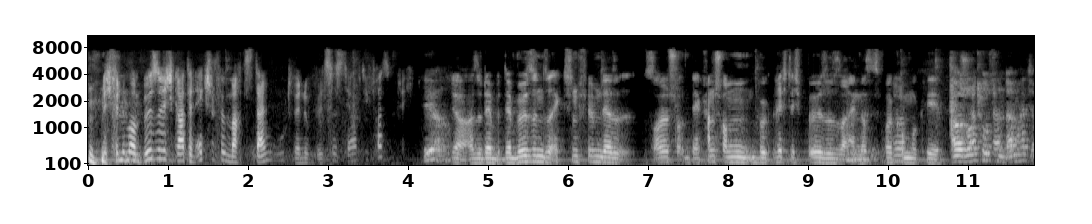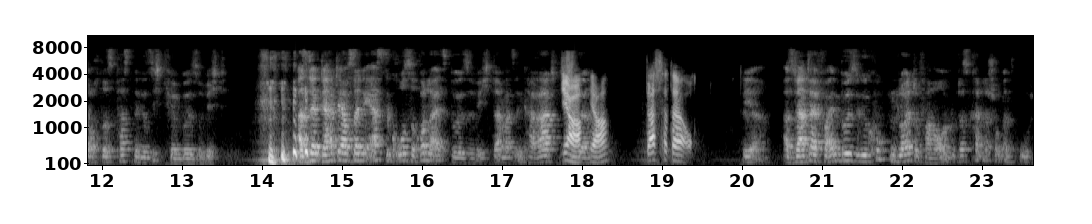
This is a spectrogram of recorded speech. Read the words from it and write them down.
Und ich finde immer, ein Bösewicht, gerade in Actionfilmen, macht's dann gut, wenn du willst, dass der auf die Fresse kriegt. Ja. Ja, also der, der Böse in so Actionfilmen, der soll schon, der kann schon richtig böse sein. Das ist vollkommen okay. Aber Jean-Claude Van Damme hat ja auch das passende Gesicht für einen Bösewicht. Also der, der hat ja auch seine erste große Rolle als Bösewicht, damals in Karate. Ja, ja. Das hat er auch. Ja. Also da hat er vor allem böse geguckt und Leute verhauen und das kann er schon ganz gut.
